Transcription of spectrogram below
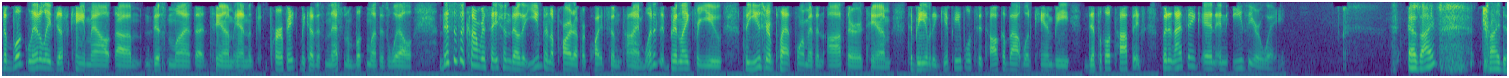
the book literally just came out um, this month, uh, Tim, and perfect because it's National Book Month as well. This is a conversation, though, that you've been a part of for quite some time. What has it been like for you to use your platform as an author, Tim, to be able to get people to talk about what can be difficult topics, but in, I think in an easier way? As I've tried to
